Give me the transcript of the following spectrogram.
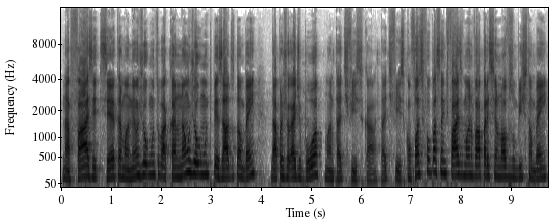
na fase, etc. Mano, é um jogo muito bacana, não é um jogo muito pesado também. Dá pra jogar de boa. Mano, tá difícil, cara, tá difícil. Conforme você for passando de fase, mano, vai aparecendo novos zumbis também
